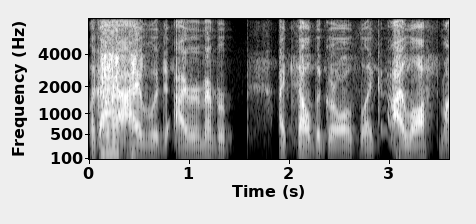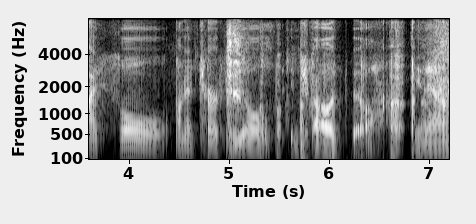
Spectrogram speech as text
Like I, I would, I remember I tell the girls like I lost my soul on a turf field in Charlottesville. You know,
